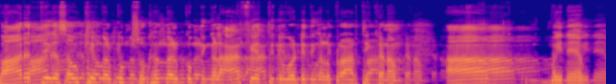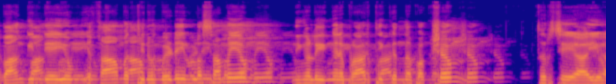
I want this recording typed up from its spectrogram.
പാരത്രിക സൗഖ്യങ്ങൾക്കും സുഖങ്ങൾക്കും നിങ്ങൾ ആഫ്യത്തിന് വേണ്ടി നിങ്ങൾ പ്രാർത്ഥിക്കണം. ആ പിന്നെ ബാങ്കിന്റെയും ഇഖാമത്തിനും ഇടയിലുള്ള സമയം നിങ്ങൾ ഇങ്ങനെ പ്രാർത്ഥിക്കുന്ന പക്ഷം തീർച്ചയായും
